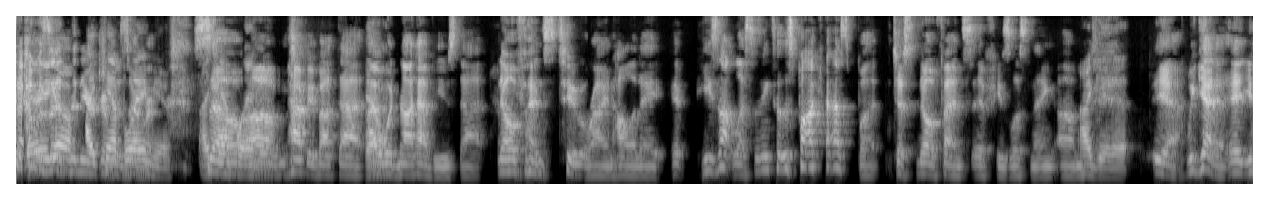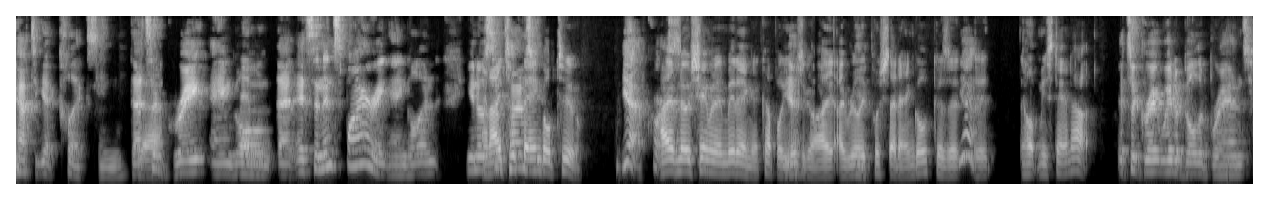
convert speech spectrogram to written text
there you go. I can't blame you. I so blame I'm um, happy about that. I would not have used that. No offense to Ryan Holiday. It, he's not listening to this podcast, but just no offense if he's listening. Um, I get it yeah, we get it. You have to get clicks, and that's yeah. a great angle. And, that it's an inspiring angle, and you know, and I took the angle too. Yeah, of course. I have no shame in admitting. A couple years yeah. ago, I, I, really pushed that angle because it, yeah. it helped me stand out. It's a great way to build a brand.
